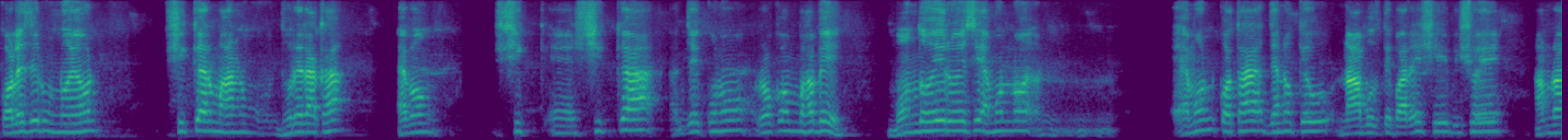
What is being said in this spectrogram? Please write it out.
কলেজের উন্নয়ন, শিক্ষার মান ধরে রাখা এবং শিক- শিক্ষা যে কোনো রকম ভাবে বন্ধ হয়ে রয়েছে এমন এমন কথা যেন কেউ না বলতে পারে, সে বিষয়ে আমরা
